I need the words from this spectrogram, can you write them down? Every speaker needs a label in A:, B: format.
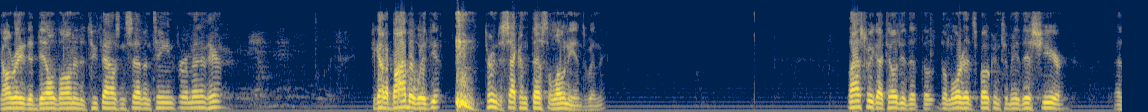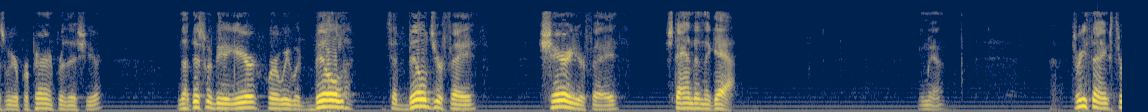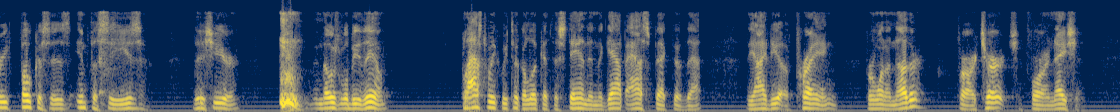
A: Y'all ready to delve on into 2017 for a minute here? If you got a Bible with you, turn to Second Thessalonians with me. Last week I told you that the, the Lord had spoken to me this year, as we were preparing for this year, that this would be a year where we would build, he said, build your faith, share your faith, stand in the gap. Amen. Three things, three focuses, emphases this year, and those will be them. Last week we took a look at the stand in the gap aspect of that, the idea of praying for one another, for our church, for our nation.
